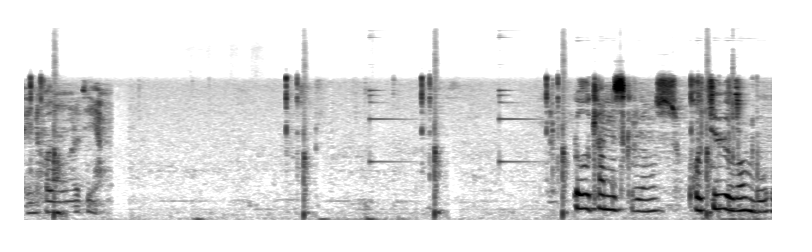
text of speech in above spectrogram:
Yayını falan var diye. Yolu kendiniz kırıyorsunuz. Koç seviyor lan bu.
